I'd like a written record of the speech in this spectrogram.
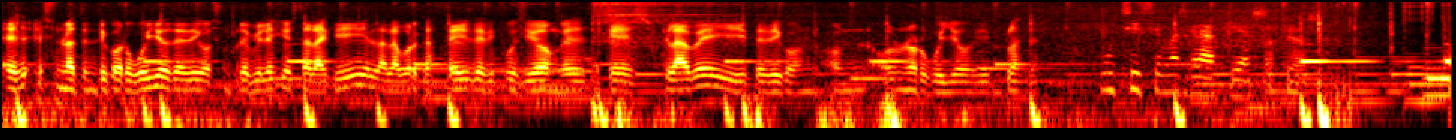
Es, un auténtico orgullo, te digo, es un privilegio estar aquí, la labor que hacéis de difusión es, que es clave y te digo, un, un orgullo y un placer. Muchísimas gracias. Gracias.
